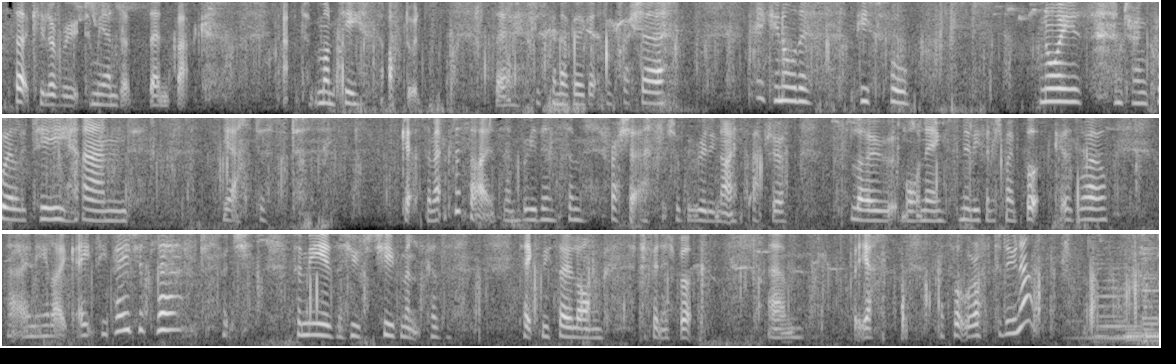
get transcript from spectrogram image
circular route, and we end up then back at Monty afterwards. So, just going to go get some fresh air, taking all this peaceful noise and tranquility, and yeah, just get some exercise and breathe in some fresh air, which will be really nice after a slow morning. Nearly finished my book as well. Uh, only like 80 pages left, which for me is a huge achievement because it takes me so long to finish books. Um, but yeah, that's what we're off to do now.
